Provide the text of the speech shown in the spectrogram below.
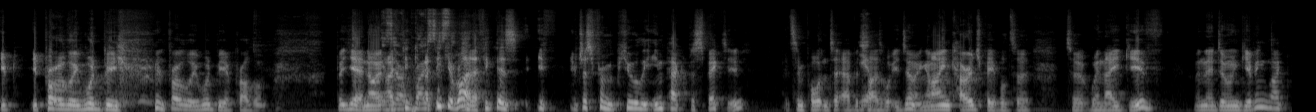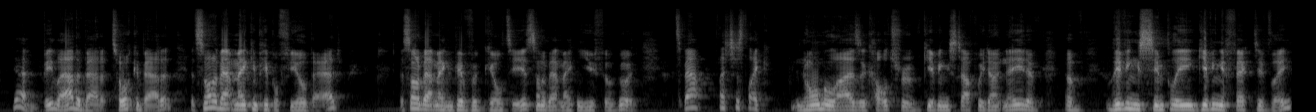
it, it probably would be it probably would be a problem. But yeah, no, I think I think you're right. I think there's if just from a purely impact perspective, it's important to advertise what you're doing, and I encourage people to to when they give when they're doing giving, like yeah, be loud about it, talk about it. It's not about making people feel bad. It's not about making people feel guilty. It's not about making you feel good. It's about let's just like normalize a culture of giving stuff we don't need, of of living simply, giving effectively.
